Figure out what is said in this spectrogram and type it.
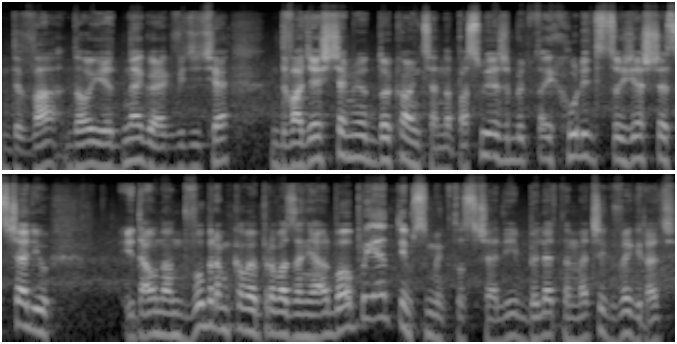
2 do 1, jak widzicie. 20 minut do końca. No pasuje, żeby tutaj Hulic coś jeszcze strzelił i dał nam dwubramkowe prowadzenie, albo obojętnie w sumie kto strzeli, byle ten meczyk wygrać.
